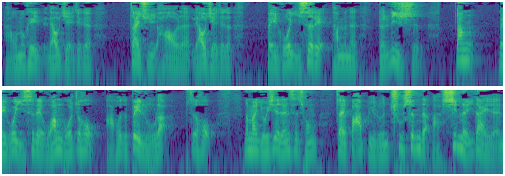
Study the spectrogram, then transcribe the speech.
啊，我们可以了解这个，再去好好的了解这个北国以色列他们的的历史。当北国以色列亡国之后啊，或者被掳了。之后，那么有些人是从在巴比伦出生的啊，新的一代人，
